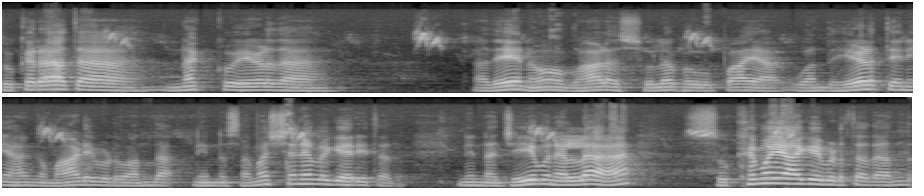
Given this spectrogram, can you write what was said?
ಸುಕರಾತ ನಕ್ಕು ಹೇಳ್ದ ಅದೇನೋ ಭಾಳ ಸುಲಭ ಉಪಾಯ. ಒಂದು ಹೇಳ್ತೇನೆ, ಹಂಗೆ ಮಾಡಿಬಿಡು ಅಂದ. ನಿನ್ನ ಸಮಸ್ಯೆನೇ ಬಗೆಹರಿತದೆ. ನಿನ್ನ ಜೀವನೆಲ್ಲ ಸುಖಮಯ ಆಗಿ ಬಿಡ್ತದೆ ಅಂದ.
